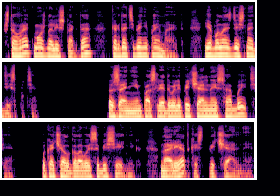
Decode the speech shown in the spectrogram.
что врать можно лишь тогда, когда тебя не поймают. Я была здесь на диспуте. За ним последовали печальные события, покачал головой собеседник, на редкость печальные.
